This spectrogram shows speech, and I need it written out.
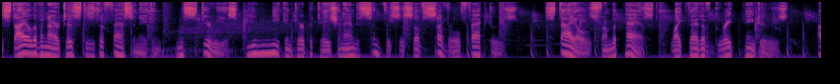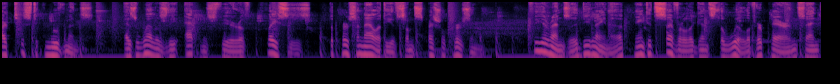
style of an artist is the fascinating, mysterious, unique interpretation and synthesis of several factors. Styles from the past, like that of great painters, artistic movements, as well as the atmosphere of places, the personality of some special person. Fiorenza di Lenna painted several against the will of her parents and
